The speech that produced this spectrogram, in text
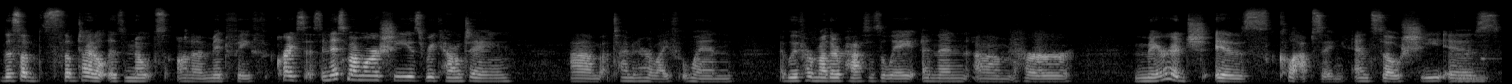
the sub subtitle is Notes on a Mid-Faith Crisis. In this memoir, she is recounting um, a time in her life when I believe her mother passes away and then um, her marriage is collapsing and so she is,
